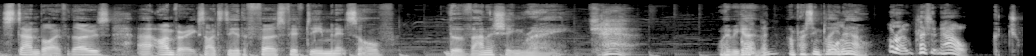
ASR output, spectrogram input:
stand by for those. Uh, I'm very excited to hear the first 15 minutes of The Vanishing Ray. yeah. Well, here we Go go. on. I'm pressing play now. All right, press it now. Ka-chunk.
